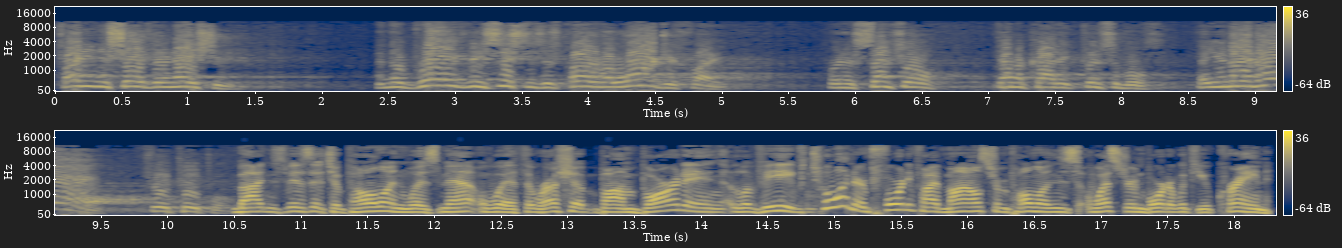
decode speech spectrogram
fighting to save their nation. And their brave resistance is part of a larger fight for an essential democratic principles that unite all free people. Biden's visit to Poland was met with Russia bombarding Lviv, 245 miles from Poland's western border with Ukraine.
